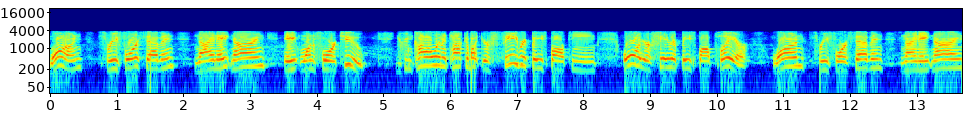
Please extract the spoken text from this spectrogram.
one three four seven nine eight nine eight one four two. You can call in and talk about your favorite baseball team or your favorite baseball player. One three four seven nine eight nine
